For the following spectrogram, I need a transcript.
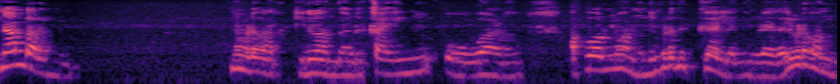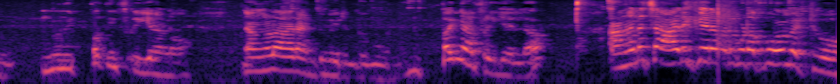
ഞാൻ പറഞ്ഞു ഇവിടെ വർക്കിന് വന്നതാണ് കഴിഞ്ഞ് പോവാണ്. അപ്പോൾ പറഞ്ഞു വന്നു നീ ഇവിടെ നിൽക്കുകയല്ല നീ ഇവിടെ? ഇവിടെ വന്നു. ഇന്ന് ഇപ്പം നീ ഫ്രീ ആണോ? ഞങ്ങൾ ആ രണ്ടുപേരുണ്ടെന്ന് പറഞ്ഞു ഇപ്പം ഞാൻ ഫ്രീ അല്ല. അങ്ങനെ ചാടിക്കയറി അവരുടെ കൂടെ പോകാൻ പറ്റുമോ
